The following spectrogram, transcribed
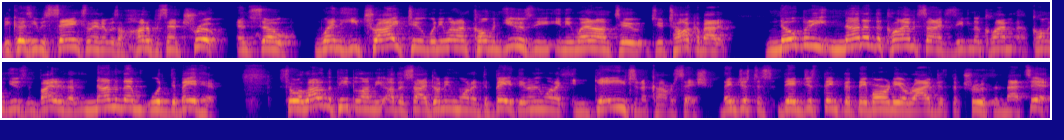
because he was saying something that was 100% true. And so when he tried to, when he went on Coleman Hughes and he, and he went on to to talk about it, nobody, none of the climate scientists, even though climate, Coleman Hughes invited them, none of them would debate him. So a lot of the people on the other side don't even want to debate. They don't even want to engage in a conversation. They've just they just think that they've already arrived at the truth and that's it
